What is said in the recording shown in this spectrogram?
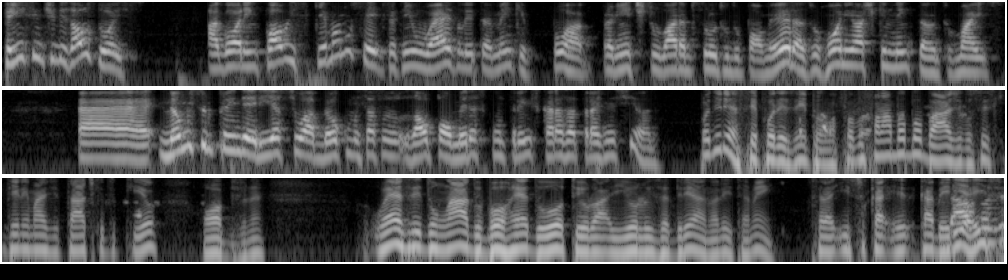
pensa em utilizar os dois. Agora, em qual esquema, eu não sei. Você tem o Wesley também, que, porra, pra mim é titular absoluto do Palmeiras. O Rony eu acho que nem tanto, mas é, não me surpreenderia se o Abel começasse a usar o Palmeiras com três caras atrás nesse ano. Poderia ser, por exemplo, uma, vou falar uma bobagem, vocês que entendem mais de tática do que eu, óbvio, né? Wesley de um lado, o Borré do outro e o, e o Luiz Adriano ali também? Será isso caberia isso?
